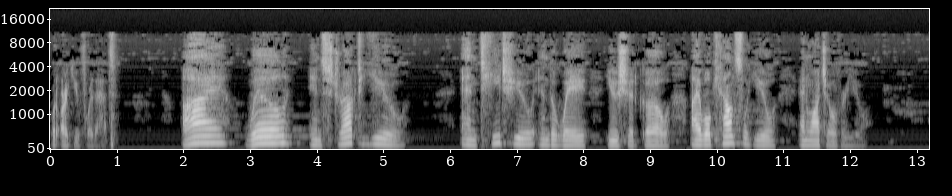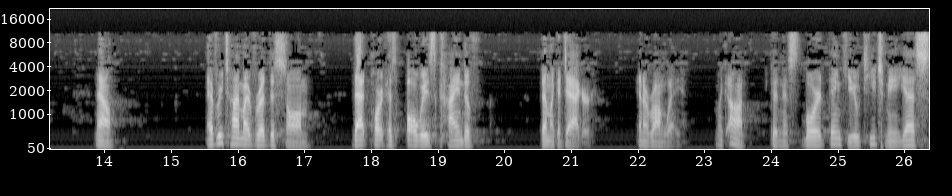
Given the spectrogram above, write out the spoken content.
would argue for that. I will instruct you and teach you in the way you should go. I will counsel you and watch over you. Now, every time I've read this psalm, that part has always kind of been like a dagger in a wrong way. I'm like, ah, oh, goodness, Lord, thank you. Teach me. Yes.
